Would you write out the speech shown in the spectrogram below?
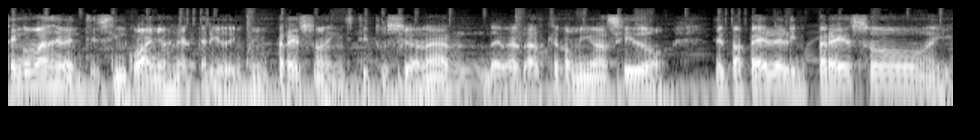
Tengo más de 25 años en el periodismo impreso e institucional. De verdad que lo mío ha sido el papel, el impreso y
